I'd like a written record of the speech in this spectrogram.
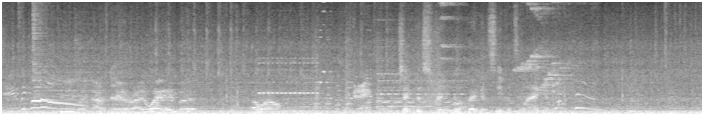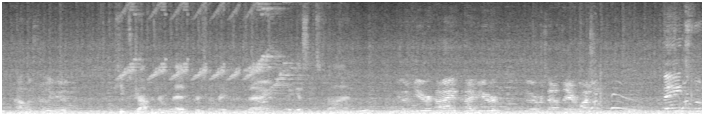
usually don't get it right away, but oh well. Check the stream real quick and see if it's lagging. That was really good. keeps dropping to red for some reason. But I guess it's fine. We got a viewer. Hi, hi viewer. Whoever's out there watching. Thanks for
